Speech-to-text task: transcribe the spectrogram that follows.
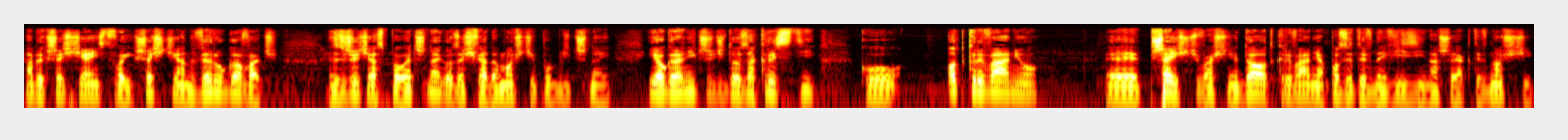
aby chrześcijaństwo i chrześcijan wyrugować z życia społecznego, ze świadomości publicznej i ograniczyć do zakrystii, odkrywaniu, e, przejść właśnie do odkrywania pozytywnej wizji naszej aktywności,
